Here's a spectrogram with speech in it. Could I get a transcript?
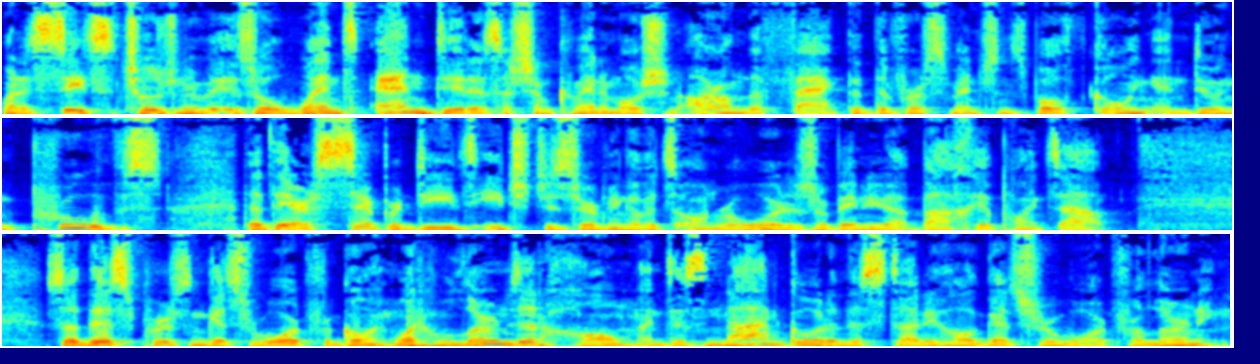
when it states the children of Israel went and did as Hashem commanded Moshe and Aaron, the fact that the the verse mentions both going and doing proves that they are separate deeds, each deserving of its own reward, as Rabbeinu Bachya points out. So this person gets reward for going. One who learns at home and does not go to the study hall gets reward for learning.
